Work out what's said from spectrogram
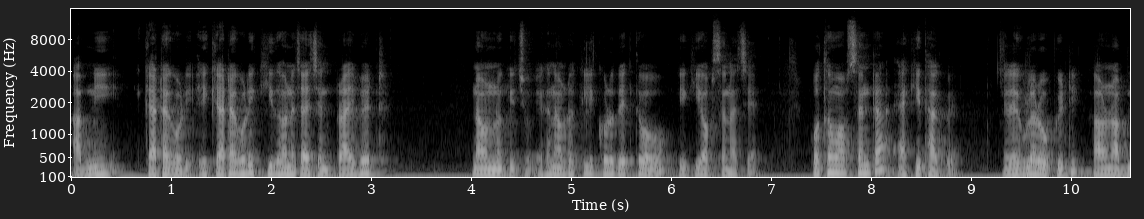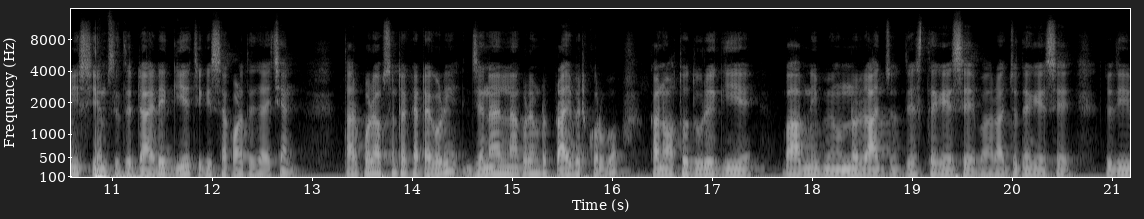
আপনি ক্যাটাগরি এই ক্যাটাগরি কী ধরনের চাইছেন প্রাইভেট না অন্য কিছু? এখানে আমরা ক্লিক করে দেখতে পাবো কী কী অপশান আছে। প্রথম অপশানটা একই থাকবে। রেগুলার ওপিডি কারণ আপনি সিএমসিতে ডাইরেক্ট গিয়ে চিকিৎসা করাতে চাইছেন। তারপরে অপশানটা ক্যাটাগরি জেনারেল না করে আমরা প্রাইভেট করব, কারণ অত দূরে গিয়ে বা আপনি অন্য রাজ্য, দেশ থেকে এসে বা রাজ্য থেকে এসে যদি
